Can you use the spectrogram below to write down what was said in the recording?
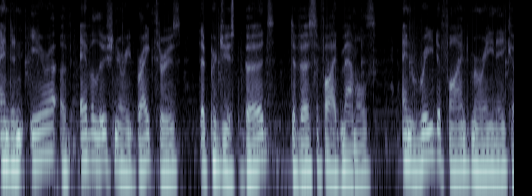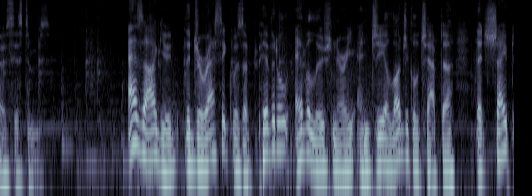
and an era of evolutionary breakthroughs that produced birds, diversified mammals, and redefined marine ecosystems. As argued, the Jurassic was a pivotal evolutionary and geological chapter that shaped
